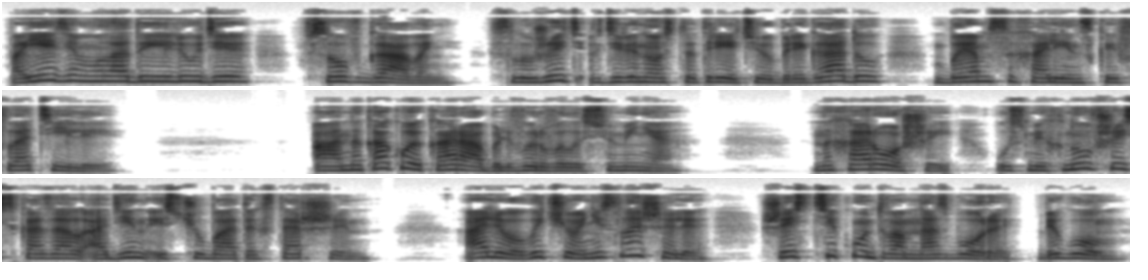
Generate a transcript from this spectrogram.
Поедем, молодые люди, в Совгавань служить в 93-ю бригаду БМ Сахалинской флотилии. А на какой корабль вырвалось у меня? На хороший, усмехнувшись, сказал один из чубатых старшин. Алло, вы что, не слышали? Шесть секунд вам на сборы, бегом.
